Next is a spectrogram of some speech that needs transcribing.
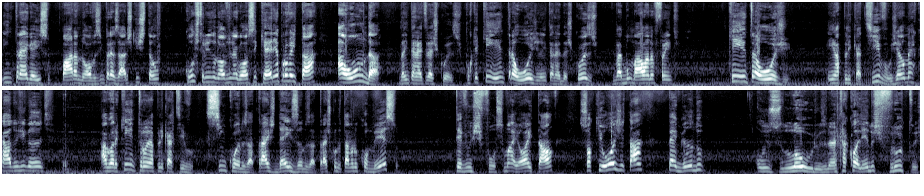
entrega isso para novos empresários que estão construindo novos negócios e querem aproveitar a onda da internet das coisas. Porque quem entra hoje na internet das coisas vai bombar lá na frente. Quem entra hoje em aplicativo já é um mercado gigante. Agora, quem entrou em aplicativo 5 anos atrás, 10 anos atrás, quando estava no começo, teve um esforço maior e tal. Só que hoje está pegando os louros, né? Está colhendo os frutos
